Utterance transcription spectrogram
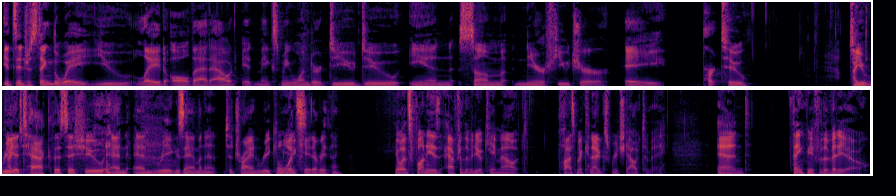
It's interesting the way you laid all that out. It makes me wonder do you do in some near future a part two? Do you I- reattack this issue and and re-examine it to try and recommunicate everything? You know, what's funny is after the video came out, Plasma Kinetics reached out to me and thanked me for the video.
